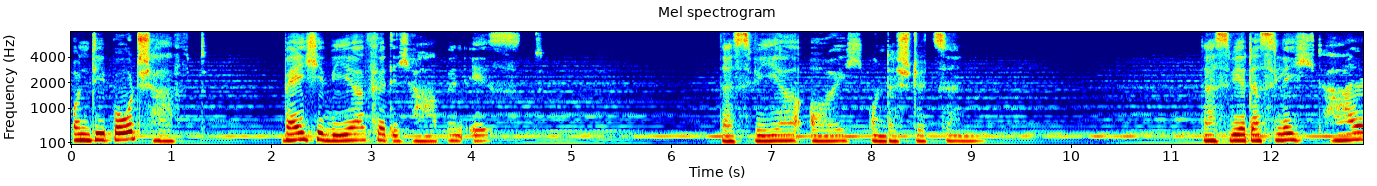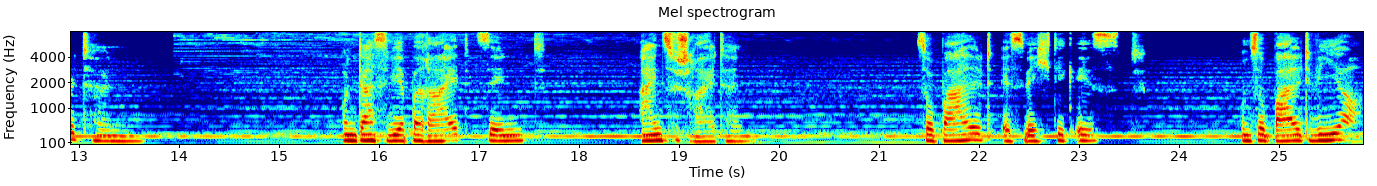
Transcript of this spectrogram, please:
Und die Botschaft, welche wir für dich haben, ist, dass wir euch unterstützen dass wir das Licht halten und dass wir bereit sind einzuschreiten, sobald es wichtig ist und sobald wir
